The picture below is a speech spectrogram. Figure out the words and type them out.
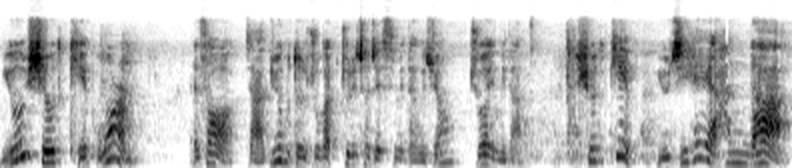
you should keep warm. 에서 자 you부터 주가, 줄이 쳐져 있습니다. 그죠? 주어입니다. should keep 유지해야 한다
